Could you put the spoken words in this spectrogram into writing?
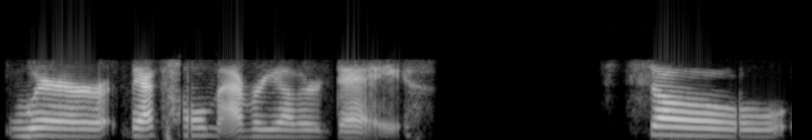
where that's home every other day. So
